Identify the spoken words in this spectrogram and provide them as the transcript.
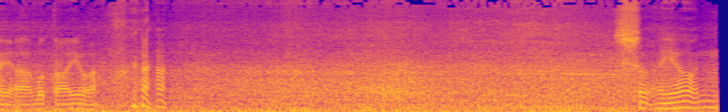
Tayo abot tayo ah. so ayun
